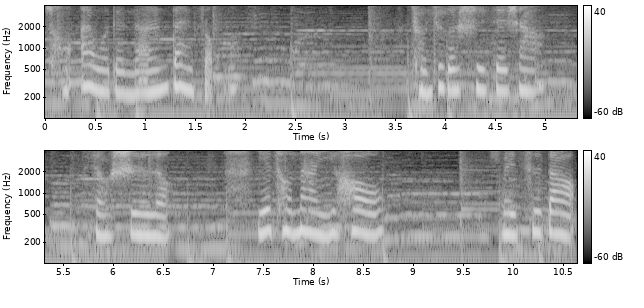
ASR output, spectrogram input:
宠爱我的男人带走了，从这个世界上。消失了，也从那以后，每次到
